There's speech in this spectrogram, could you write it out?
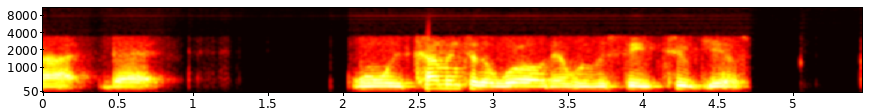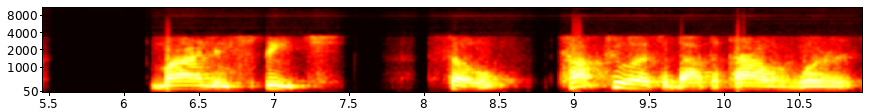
not that when we come into the world that we receive two gifts mind and speech. So talk to us about the power of words.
